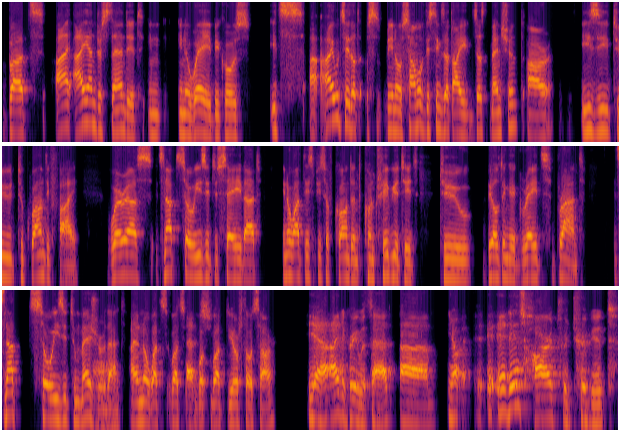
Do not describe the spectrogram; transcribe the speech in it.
But I I understand it in in a way because it's I would say that you know some of these things that I just mentioned are easy to to quantify whereas it's not so easy to say that you know what this piece of content contributed to building a great brand. It's not so easy to measure that. I don't know what's what's what, what, your thoughts are. Yeah i'd agree with that. Um, you know it, it is hard to attribute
